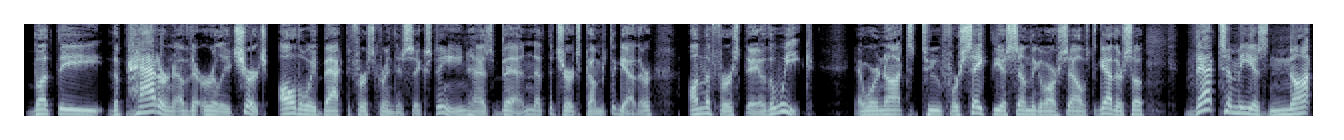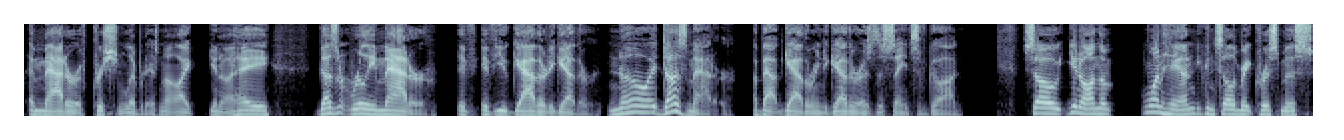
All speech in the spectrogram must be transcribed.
But the the pattern of the early church, all the way back to 1 Corinthians 16, has been that the church comes together on the first day of the week. And we're not to forsake the assembling of ourselves together. So that to me is not a matter of Christian liberty. It's not like, you know, hey, doesn't really matter if, if you gather together. No, it does matter about gathering together as the saints of God. So, you know, on the one hand, you can celebrate Christmas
